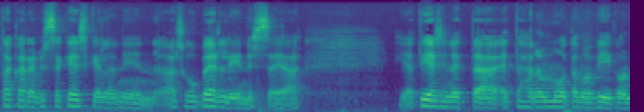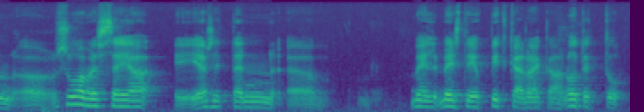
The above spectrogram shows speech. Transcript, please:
takarivissä keskellä, niin asuu Berliinissä ja, ja tiesin, että, että hän on muutaman viikon Suomessa ja, ja sitten me, meistä ei ole pitkään aikaan otettu,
